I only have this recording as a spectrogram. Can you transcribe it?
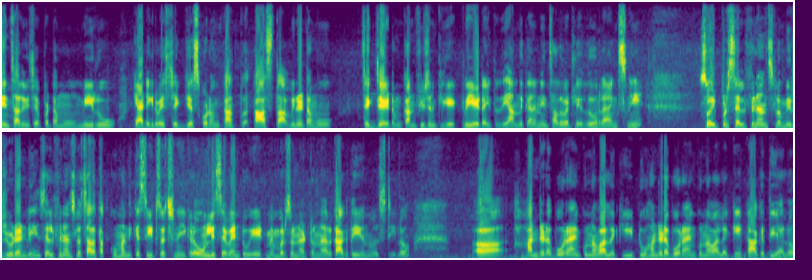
నేను చదివి చెప్పటము మీరు కేటగిరీ వైజ్ చెక్ చేసుకోవడం కాస్త కాస్త వినటము చెక్ చేయటం కన్ఫ్యూజన్ క్రియేట్ అవుతుంది అందుకని నేను చదవట్లేదు ర్యాంక్స్ని సో ఇప్పుడు సెల్ఫ్ ఫినాన్స్లో మీరు చూడండి. సెల్ఫ్ ఫినాన్స్లో చాలా తక్కువ మందికే సీట్స్ వచ్చినాయి ఇక్కడ. Only seven to eight members ఉన్నట్టున్నారు కాకతీయ యూనివర్సిటీలో హండ్రెడ్ అబో ర్యాంక్ ఉన్న వాళ్ళకి టూ హండ్రెడ్ అబో ర్యాంక్ ఉన్న వాళ్ళకి కాకతీయలో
